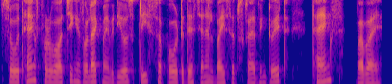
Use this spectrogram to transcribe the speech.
So thanks for watching. If you like my videos, please support this channel by subscribing to it. Thanks. Bye bye.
